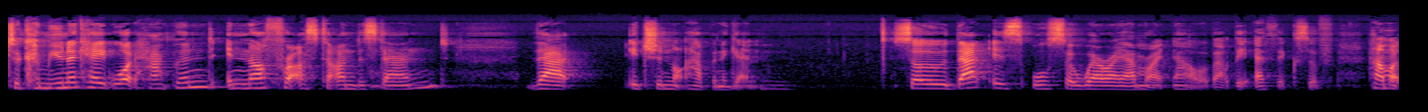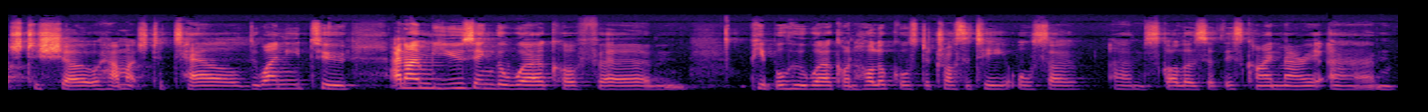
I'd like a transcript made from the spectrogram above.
to communicate what happened enough for us to understand that it should not happen again? So that is also where I am right now about the ethics of how much to show, how much to tell. Do I need to? And I'm using the work of um, people who work on Holocaust atrocity, also um, scholars of this kind, Mary, um,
